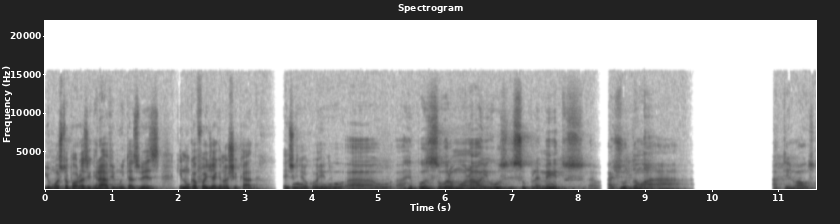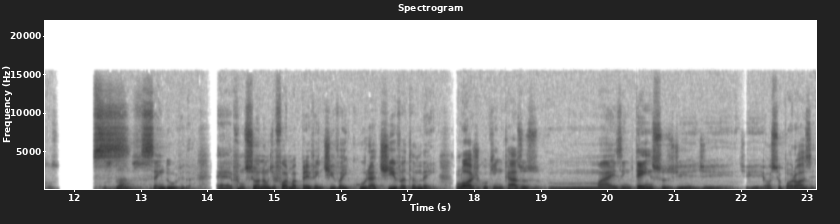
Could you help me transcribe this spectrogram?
E uma osteoporose grave, muitas vezes, que nunca foi diagnosticada. É isso que o, tem ocorrido. O, a, a, reposição hormonal e o uso de suplementos ajudam a, a atenuar os, os, os, danos? Sem dúvida. É, funcionam de forma preventiva e curativa também. Lógico que em casos mais intensos de, de, de osteoporose,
